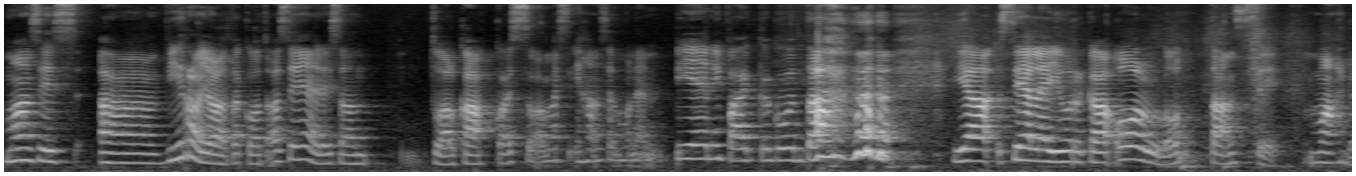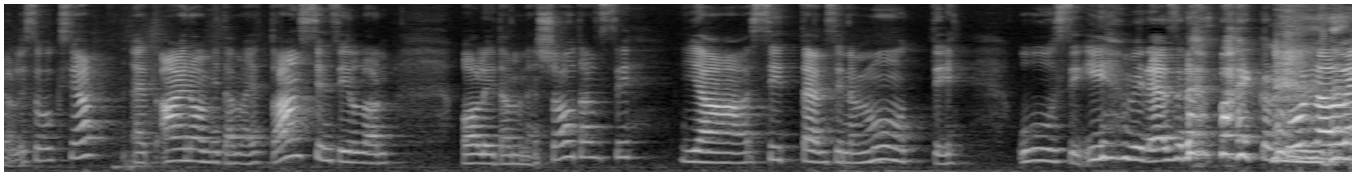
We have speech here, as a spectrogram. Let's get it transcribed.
mä oon siis äh, Virojoelta kotoisin, eli se on tuolla Kaakkois-Suomessa ihan semmoinen pieni paikkakunta. ja siellä ei juurikaan ollut tanssimahdollisuuksia. Et ainoa mitä mä tanssin silloin oli tämmöinen showtanssi. Ja sitten sinne muutti uusi ihminen sinne paikkakunnalle.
